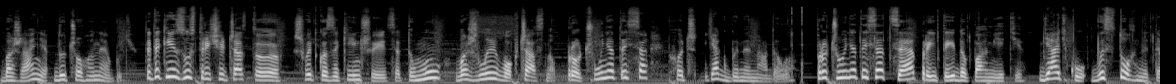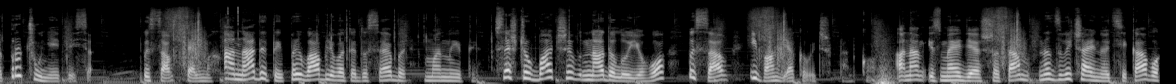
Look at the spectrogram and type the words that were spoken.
бажання до чого-небудь. Та такі зустрічі часто швидко закінчуються, тому важливо вчасно прочунятися, хоч як би не надало. Прочунятися це прийти до пам'яті. Дядьку, ви стогнете, прочуняйтеся. Писав Стельмах. А надити, приваблювати до себе, манити. Все, що бачив, надало його, писав Іван Якович Франко. А нам із медіа, що там надзвичайно цікаво,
